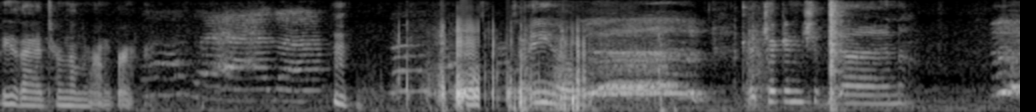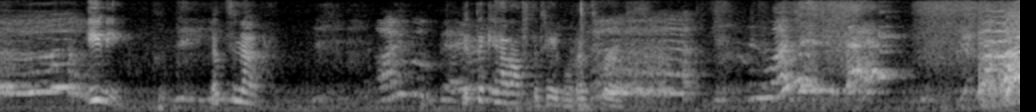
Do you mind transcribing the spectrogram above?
Because I had turned on the wrong burner. Hmm. So anywho, the chicken should be done. Evie, that's enough. I'm a bear. Get the cat off the table. That's gross.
